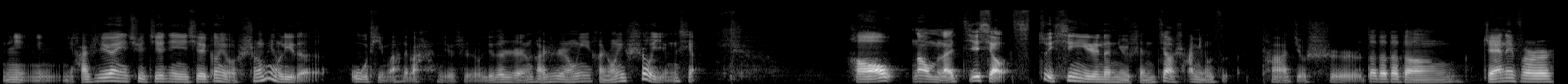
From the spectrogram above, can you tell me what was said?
你你你还是愿意去接近一些更有生命力的物体嘛，对吧？就是我觉得人还是容易很容易受影响。好，那我们来揭晓最新一任的女神叫啥名字？她就是噔噔噔噔，Jennifer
